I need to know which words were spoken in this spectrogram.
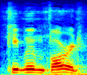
Keep moving forward.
